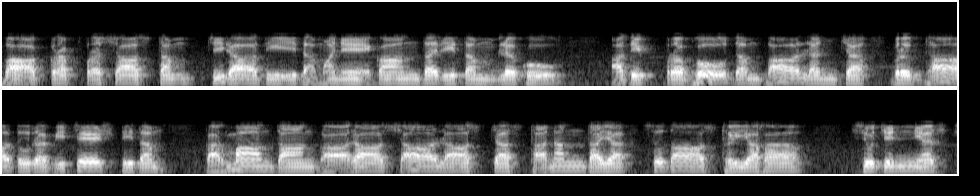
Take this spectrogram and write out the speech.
वाक्रप्रशास्तं चिरातीदमनेकान्तरितं लघु अधिप्रभूतं बालञ्च वृद्धातुरविचेष्टितं कर्मान्ताङ्गाराशालाश्च स्तनन्तय सुधास्त्रियः शुचिन्यश्च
